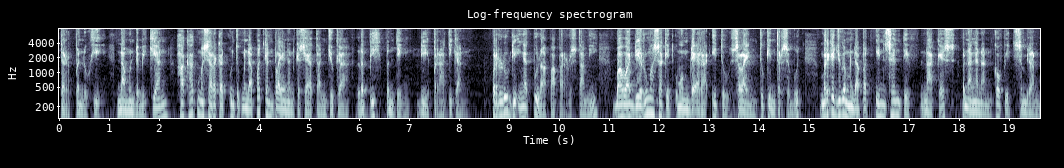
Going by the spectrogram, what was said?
terpenuhi. Namun demikian, hak-hak masyarakat untuk mendapatkan pelayanan kesehatan juga lebih penting diperhatikan. Perlu diingat pula Papa Rustami bahwa di rumah sakit umum daerah itu selain tukin tersebut, mereka juga mendapat insentif nakes penanganan COVID-19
